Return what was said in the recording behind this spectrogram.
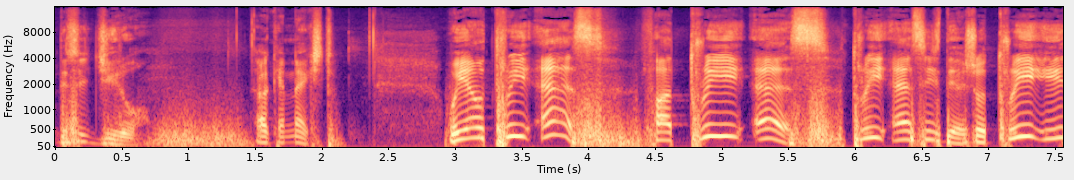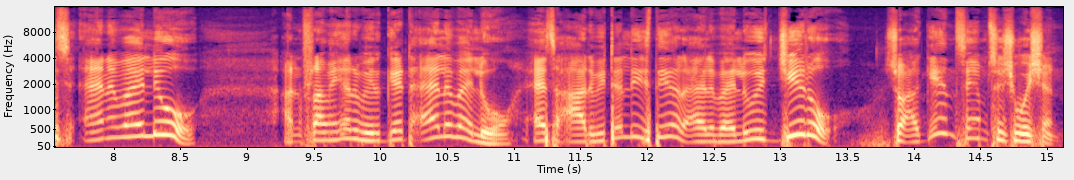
this is 0 okay next we have 3s for 3s 3s is there. So 3 is n value. And from here we'll get l value. As orbital is there. L value is 0 so again same situation.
